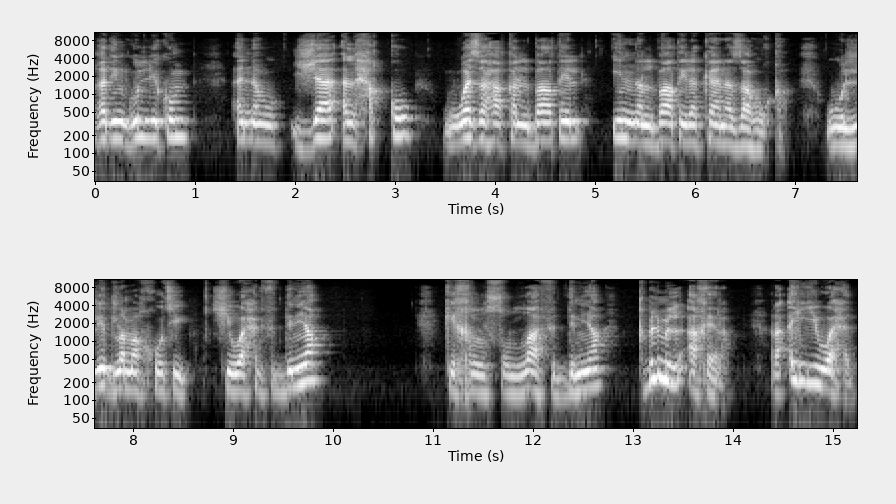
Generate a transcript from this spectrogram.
غادي نقول لكم أنه جاء الحق وزهق الباطل إن الباطل كان زهوقا. واللي ظلم أخوتي شي واحد في الدنيا كيخلصوا الله في الدنيا قبل من الآخرة. راه اي واحد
